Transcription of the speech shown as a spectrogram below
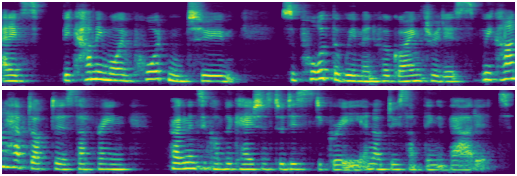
and it's becoming more important to support the women who are going through this. We can't have doctors suffering pregnancy complications to this degree and not do something about it.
